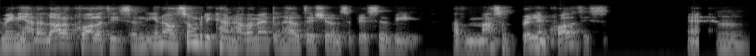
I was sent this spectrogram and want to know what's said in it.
I mean, he had a lot of qualities, and you know, somebody can have a mental health issue and still be have massive, brilliant qualities. Um, mm.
